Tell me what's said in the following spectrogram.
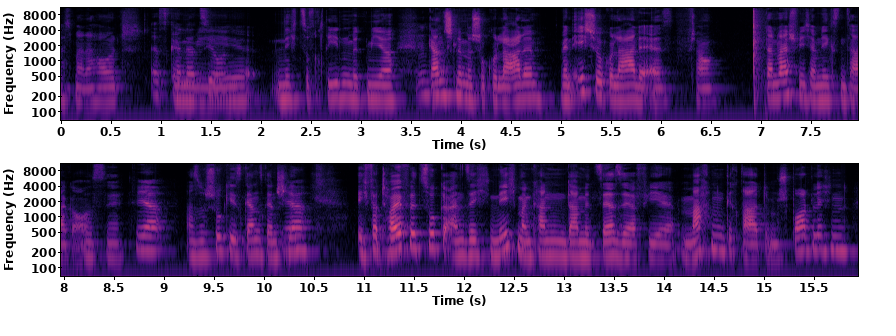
ist meine Haut Eskalation. nicht zufrieden mit mir. Mhm. Ganz schlimme Schokolade. Wenn ich Schokolade esse, ciao, dann weißt du, wie ich am nächsten Tag aussehe. Ja. Also Schoki ist ganz, ganz schlimm. Ja. Ich verteufel Zucker an sich nicht. Man kann damit sehr, sehr viel machen, gerade im Sportlichen.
